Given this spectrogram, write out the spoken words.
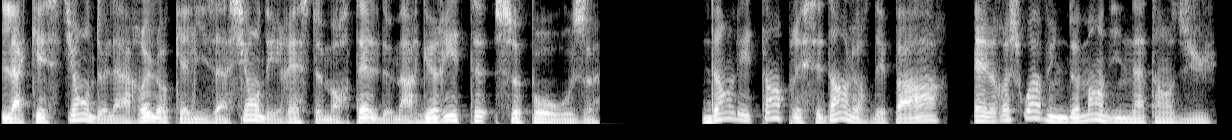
La question de la relocalisation des restes mortels de Marguerite se pose. Dans les temps précédant leur départ, elles reçoivent une demande inattendue,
